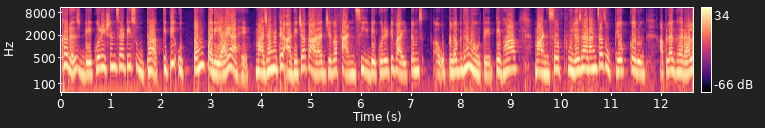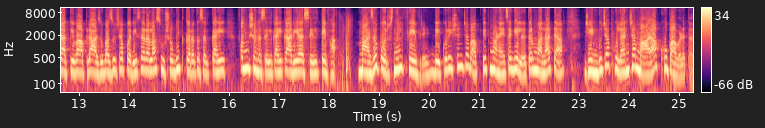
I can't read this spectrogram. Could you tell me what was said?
खरंच डेकोरेशनसाठी सुद्धा किती उत्तम पर्याय आहे. माझ्या मते आधीच्या काळात जेव्हा फॅन्सी डेकोरेटिव्ह आयटम्स उपलब्ध नव्हते तेव्हा माणसं फुलं झाडांचाच उपयोग करून आपल्या घराला किंवा आपल्या आजूबाजूच्या परिसराला सुशोभित करत असेल काही फंक्शन असेल काही कार्य असेल तेव्हा. माझं पर्सनल फेवरेट डेकोरेशनच्या बाबतीत म्हणायचं गेलं तर मला त्या झेंडूच्या फुलांच्या माळा खूप आवडतात.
